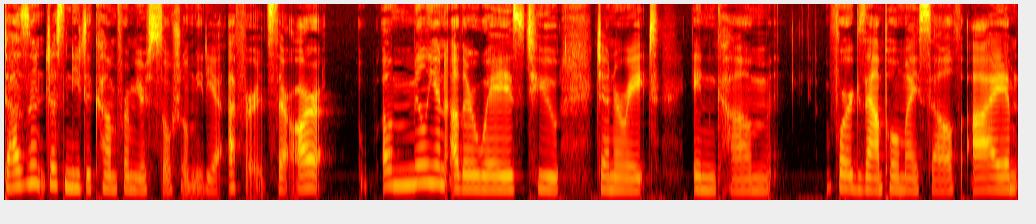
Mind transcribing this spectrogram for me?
doesn't just need to come from your social media efforts. There are a million other ways to generate income for example, myself, I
